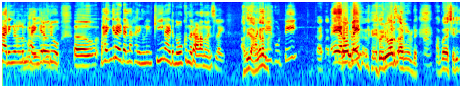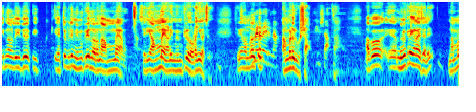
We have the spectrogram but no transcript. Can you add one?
കാര്യങ്ങളിലും ഭയങ്കര ഒരു ഭയങ്കരമായിട്ട് എല്ലാ കാര്യങ്ങളും കീനായിട്ട് നോക്കുന്ന ഒരാളാന്ന് മനസ്സിലായി. അതിൽ അങ്ങനെ പട്ടി, കുട്ടി എയറോപ്ലെയിൻ ഒരുപാട് സാധനങ്ങളുണ്ട്. അപ്പൊ ശരിക്കും നമ്മൾ ഇത് ഏറ്റവും വലിയ മിമിക്രി എന്ന് പറയുന്നത് അമ്മയാണ്. ശരിക്കും അമ്മയാണ് ഈ മിമിക്രി തുടങ്ങി വെച്ചത്. ശരിക്കും നമ്മൾ അമ്മയുടെ ഒരു ഉഷ. അപ്പോൾ മിമിക്രി എങ്ങനെയാ വെച്ചാൽ നമ്മൾ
